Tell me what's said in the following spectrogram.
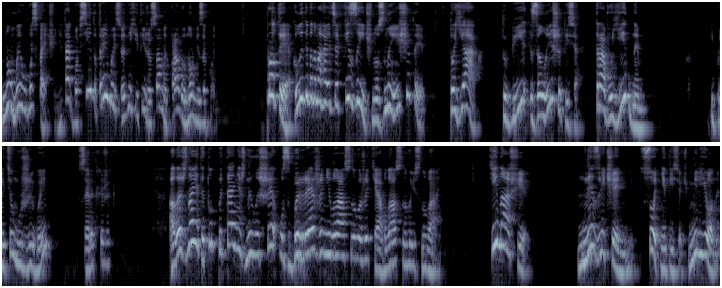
ну, ми убезпечені. Так? Бо всі дотримуються одних і тих же самих правил норм і законів. Проте, коли тебе намагаються фізично знищити, то як тобі залишитися травоїдним і при цьому живим серед хижаків? Але ж знаєте, тут питання ж не лише у збереженні власного життя, власного існування. Ті наші незліченні сотні тисяч, мільйони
